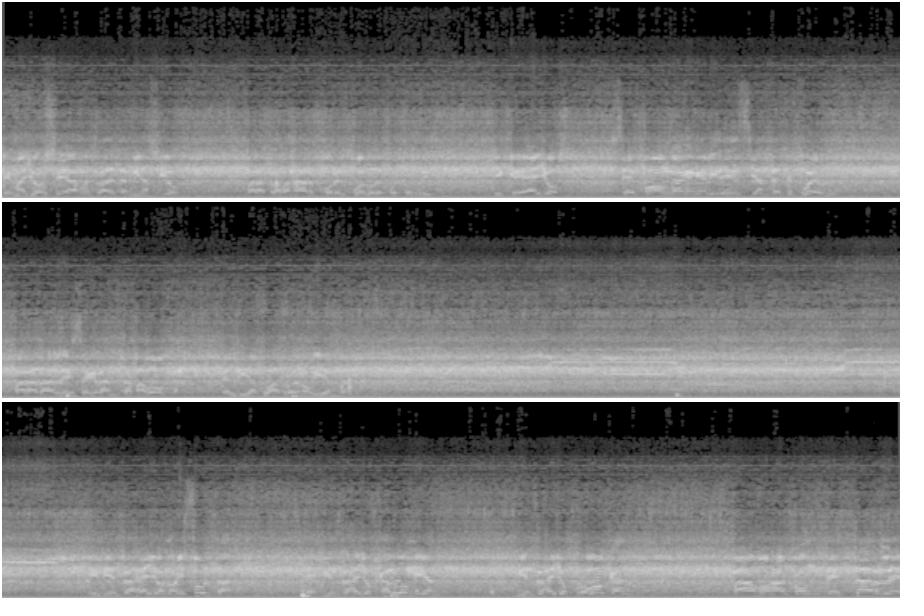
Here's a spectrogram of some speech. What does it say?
que mayor sea nuestra determinación para trabajar por el pueblo de Puerto Rico. Y que ellos se pongan en evidencia ante este pueblo para darle ese gran tapaboca el día 4 de noviembre. Y mientras ellos nos insultan, mientras ellos calumnian, mientras ellos provocan, vamos a contestarle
